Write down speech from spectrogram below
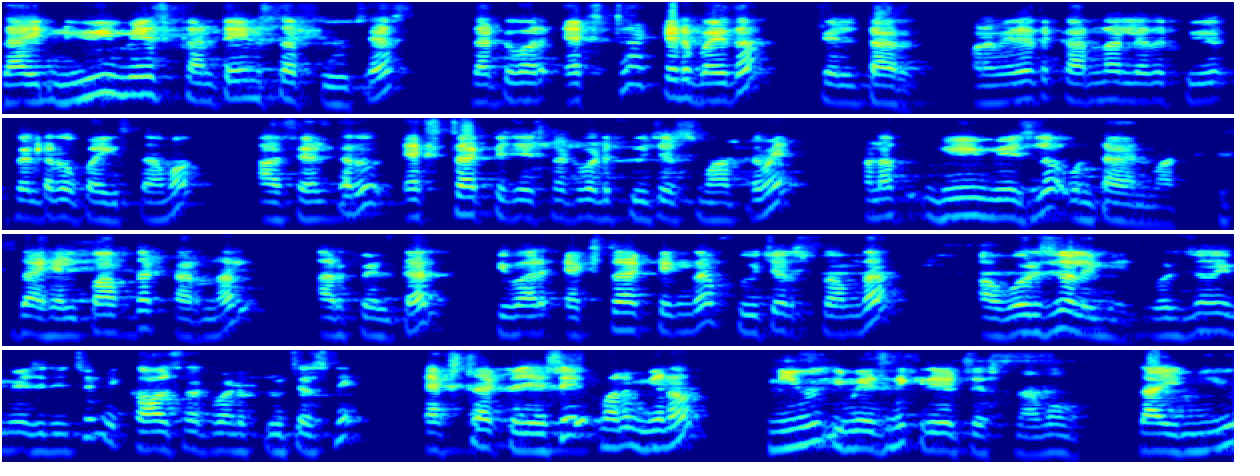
the new image contains the futures that were extracted by the filter మనం ఏదైతే కర్నర్ లేదా ఫిల్టర్ ఉపయోగిస్తామో ఆ ఫిల్టర్ ఎక్స్ట్రాక్ట్ చేసినటువంటి ఫ్యూచర్స్ మాత్రమే మనకు న్యూ ఇమేజ్లో ఉంటాయన్నమాట. It's the help of the kernel or filter you are extracting the futures from the original image original image నుంచి మీకు కావాల్సినటువంటి ఫ్యూచర్స్ని ఎక్స్ట్రాక్ట్ చేసి మనం మనం న్యూ ఇమేజ్ని క్రియేట్ చేస్తున్నాము. The new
